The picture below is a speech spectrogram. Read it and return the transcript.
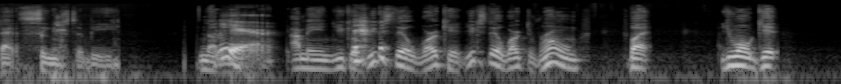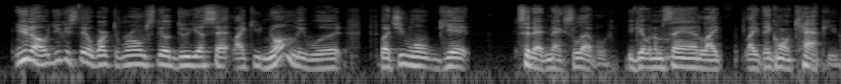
that seems to be. Yeah. I mean, you can you can still work it. You can still work the room, but you won't get you know, you can still work the room, still do your set like you normally would, but you won't get to that next level. You get what I'm saying? Like like they're going to cap you.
